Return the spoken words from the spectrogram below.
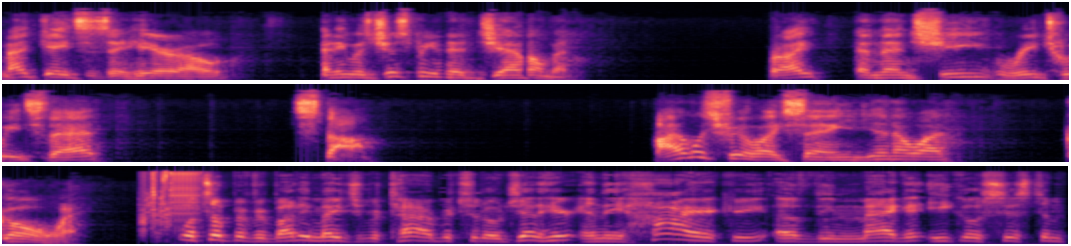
Matt Gaetz is a hero, and he was just being a gentleman, right? And then she retweets that. Stop. I always feel like saying, you know what? Go away. What's up, everybody? Major Retired Richard Ojeda here, and the hierarchy of the MAGA ecosystem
